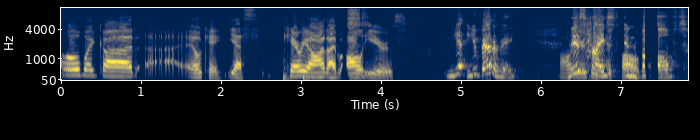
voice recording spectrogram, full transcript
Oh my God. Uh, okay. Yes. Carry on. I'm all ears. yeah, you better be. All this heist involved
